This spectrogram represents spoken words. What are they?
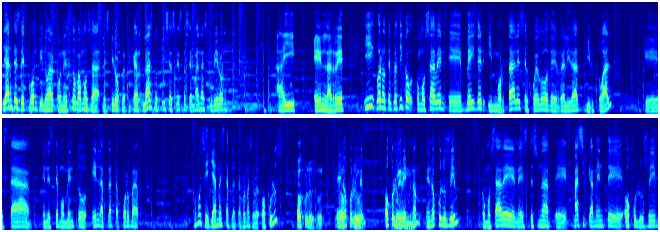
y antes de continuar con esto, vamos a, les quiero platicar las noticias que esta semana estuvieron ahí en la red. Y bueno, te platico, como saben, eh, Vader Inmortal es el juego de realidad virtual que está en este momento en la plataforma. ¿Cómo se llama esta plataforma? ¿Se llama ¿Oculus? Oculus. En Oculus. Oculus Rim. Rim, ¿no? En Oculus Rim, como saben, este es una, eh, básicamente Oculus Rim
